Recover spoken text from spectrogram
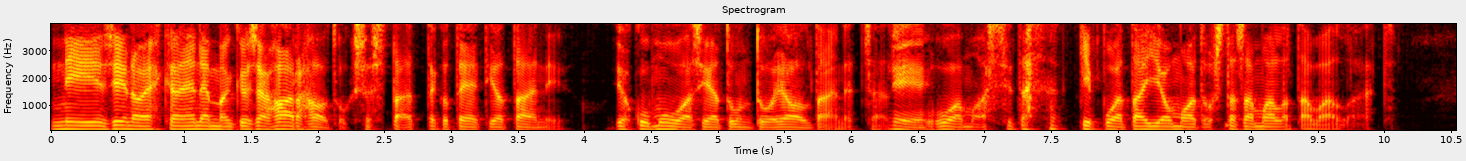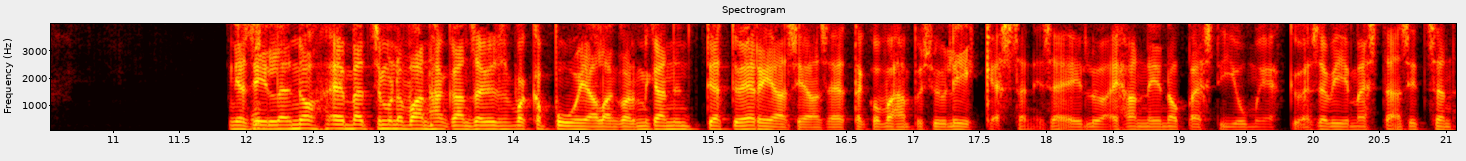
Niin, siinä on ehkä enemmän kyse harhautuksesta, että kun teet jotain, niin joku muu asia tuntuu joltain, että sä niin. huomaa sitä kipua tai jomotusta samalla tavalla. Että. Ja Mut, sille, no en mä semmoinen vanhan kanssa, vaikka puujalan, mikä nyt tietty eri asia on se, että kun vähän pysyy liikkeessä, niin se ei lyö ihan niin nopeasti jumi, että kyllä se viimeistään sitten sen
